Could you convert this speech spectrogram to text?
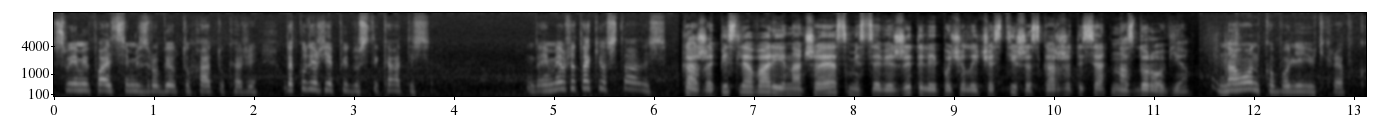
своїми пальцями зробив ту хату, каже, да куди ж я піду стикатися? Да і ми вже так і остались. Каже, після аварії на ЧАЕС місцеві жителі почали частіше скаржитися на здоров'я. На онко боліють крепко.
